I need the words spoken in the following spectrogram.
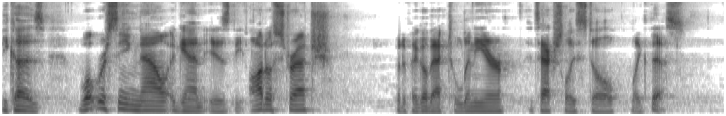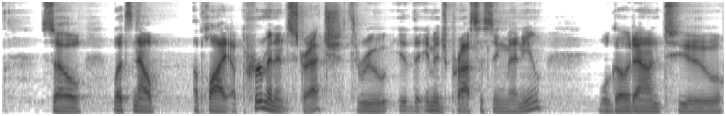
Because what we're seeing now again is the auto stretch but if I go back to linear it's actually still like this. So let's now apply a permanent stretch through the image processing menu. We'll go down to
